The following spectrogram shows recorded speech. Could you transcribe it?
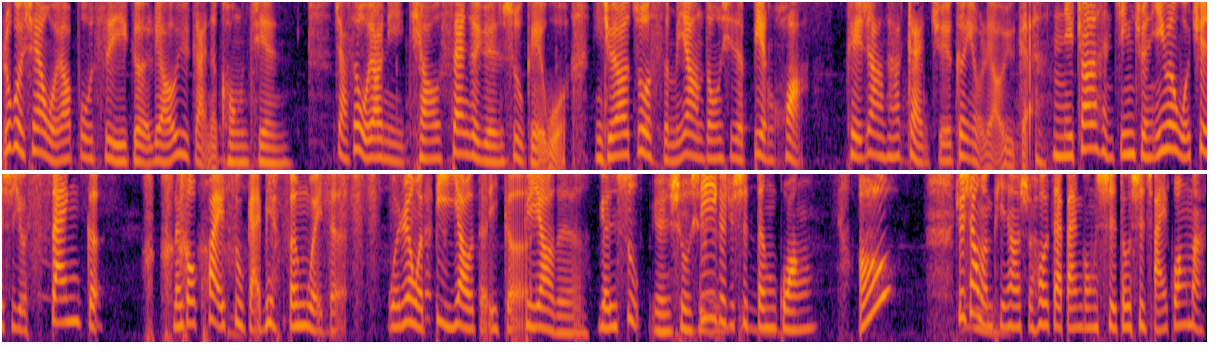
如果现在我要布置一个疗愈感的空间，假设我要你挑三个元素给我，你觉得要做什么样东西的变化，可以让它感觉更有疗愈感？嗯你抓的很精准，因为我确实有三个能够快速改变氛围的，我认为必要的一个 必要的元素。元素是第一个就是灯光。哦，就像我们平常时候在办公室都是白光嘛，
